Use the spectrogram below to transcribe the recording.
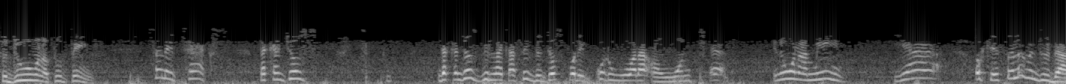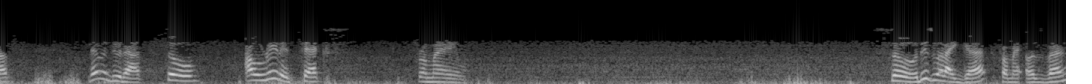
to do one or two things. Send a text that can just that can just be like as if they just put a cold water on one chest. You know what I mean? Yeah. Okay, so let me do that. Let me do that. So I'll read a text from my. So this is what I got from my husband.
